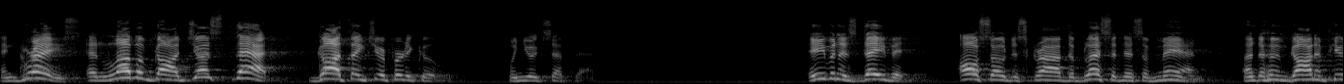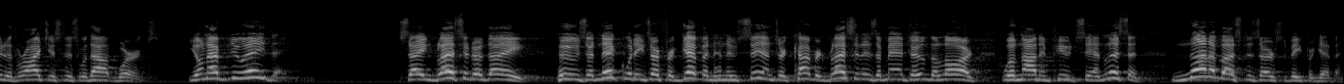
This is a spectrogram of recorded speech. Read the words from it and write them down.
and grace and love of God, just that, God thinks you're pretty cool when you accept that. Even as David also described the blessedness of men unto whom God imputeth righteousness without works. You don't have to do anything. Saying, Blessed are they whose iniquities are forgiven and whose sins are covered. Blessed is a man to whom the Lord will not impute sin. Listen, none of us deserves to be forgiven,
